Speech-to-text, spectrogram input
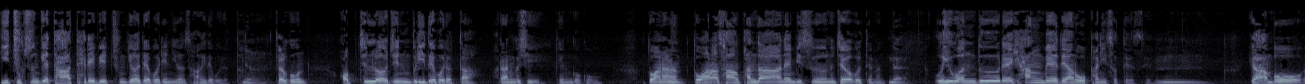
이 죽순 게 다 테레비에 중계가 돼버린 이런 상황이 돼버렸다. 네. 결국은 엎질러진 물이 돼버렸다라는 것이 되는 거고 또 하나는 또 하나 상황 판단의 미스는 제가 볼 때는 네. 의원들의 향배에 대한 오판이 있었대였어요. 음. 야, 뭐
